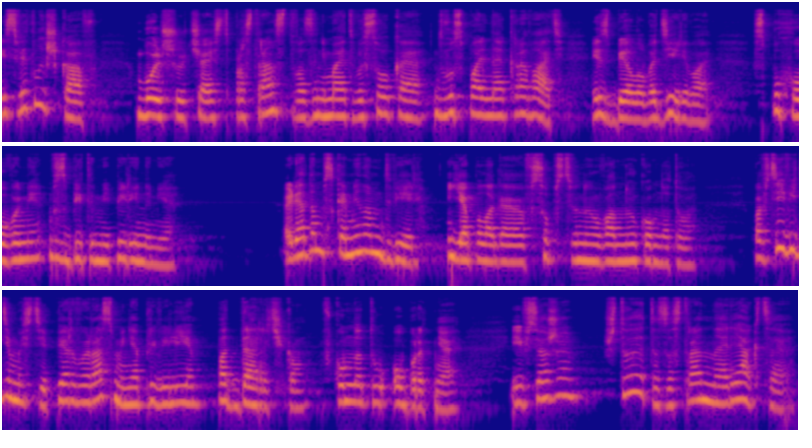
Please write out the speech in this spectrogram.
и светлый шкаф. Большую часть пространства занимает высокая двуспальная кровать из белого дерева с пуховыми взбитыми перинами. Рядом с камином дверь, я полагаю, в собственную ванную комнату. По всей видимости, первый раз меня привели подарочком в комнату оборотня. И все же, что это за странная реакция –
